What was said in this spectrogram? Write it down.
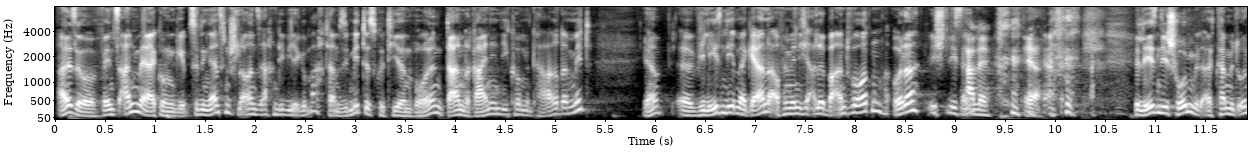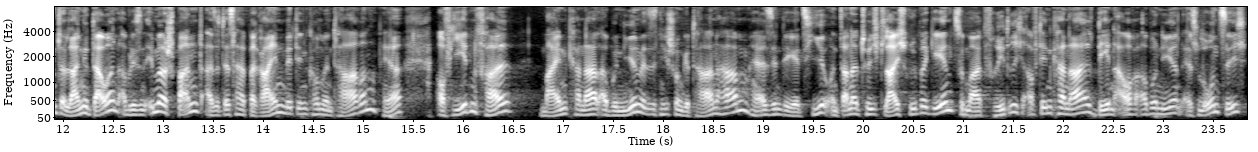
Also, wenn es Anmerkungen gibt zu den ganzen schlauen Sachen, die wir gemacht haben, Sie mitdiskutieren wollen, dann rein in die Kommentare damit. Ja, äh, wir lesen die immer gerne, auch wenn wir nicht alle beantworten, oder? Ich lese ja? alle. Ja. Wir lesen die schon, kann mitunter lange dauern, aber die sind immer spannend. Also deshalb rein mit den Kommentaren. Ja. Auf jeden Fall meinen Kanal abonnieren, wenn Sie es nicht schon getan haben. Ja, sind wir jetzt hier und dann natürlich gleich rübergehen zu Marc Friedrich auf den Kanal, den auch abonnieren. Es lohnt sich,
